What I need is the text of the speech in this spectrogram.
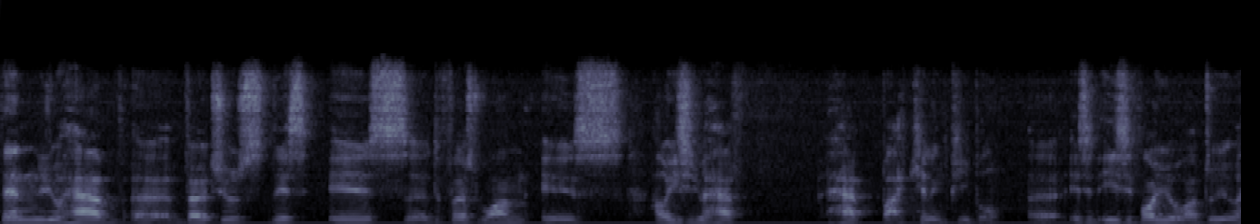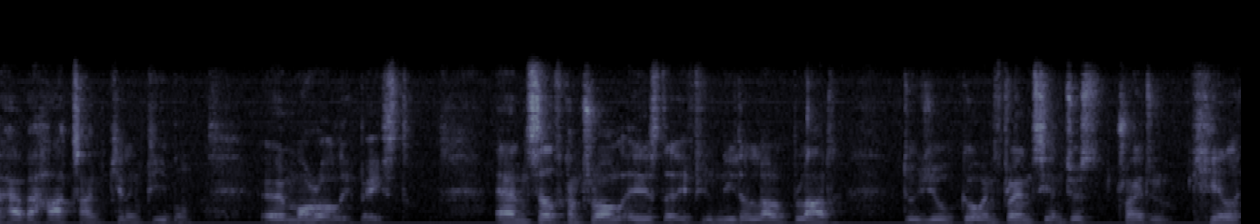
then you have uh, virtues. This is uh, the first one is how easy you have have by killing people. Uh, is it easy for you or do you have a hard time killing people? Uh, morally based. And self-control is that if you need a lot of blood do you go in frenzy and just try to kill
